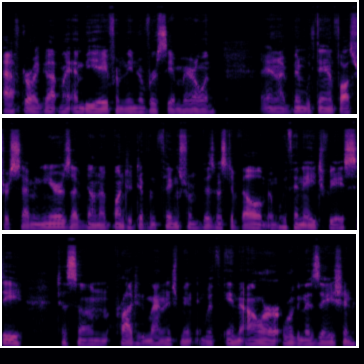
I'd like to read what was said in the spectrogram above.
after I got my MBA from the University of Maryland and I've been with Danfoss for seven years. I've done a bunch of different things from business development within HVAC to some project management within our organization.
